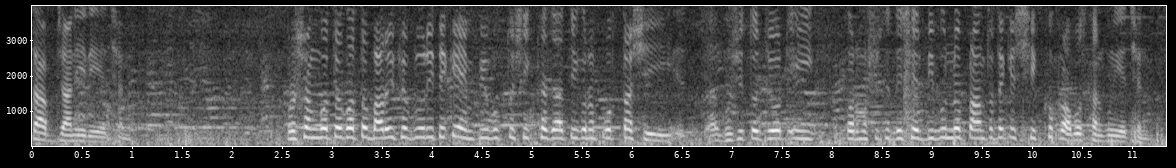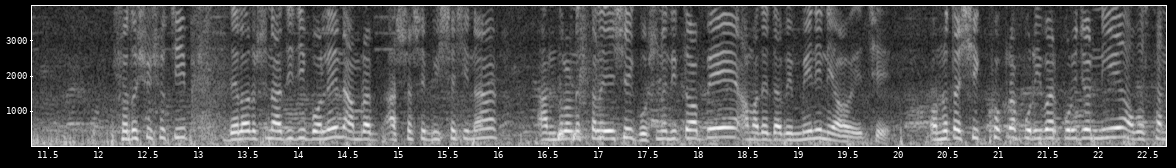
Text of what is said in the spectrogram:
সাফ জানিয়ে দিয়েছেন। প্রসঙ্গত, গত বারোই ফেব্রুয়ারি থেকে এমপিভুক্ত শিক্ষা জাতীয়করণ প্রত্যাশী ঘোষিত জোট এই কর্মসূচি দেশের বিভিন্ন প্রান্ত থেকে শিক্ষকরা অবস্থান করিয়েছেন। সদস্য সচিব দেলার হোসেন আজিজি বলেন, আমরা আশ্বাসে বিশ্বাসী না আন্দোলনস্থলে এসে ঘোষণা দিতে হবে। আমাদের দাবি মেনে নেওয়া হয়েছে। অন্যথায় শিক্ষকরা পরিবার পরিজন নিয়ে অবস্থান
